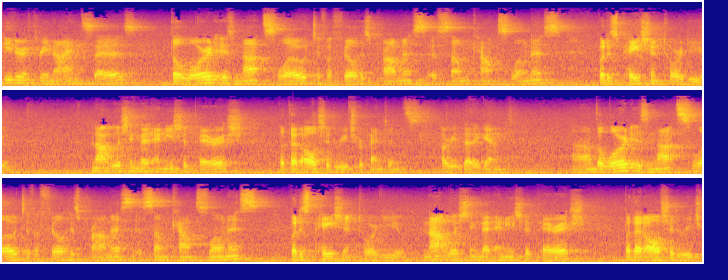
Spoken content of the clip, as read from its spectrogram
Peter 3 9 says, The Lord is not slow to fulfill His promise, as some count slowness, but is patient toward you, not wishing that any should perish, but that all should reach repentance. I'll read that again. Um, the Lord is not slow to fulfill His promise, as some count slowness, but is patient toward you, not wishing that any should perish, but that all should reach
